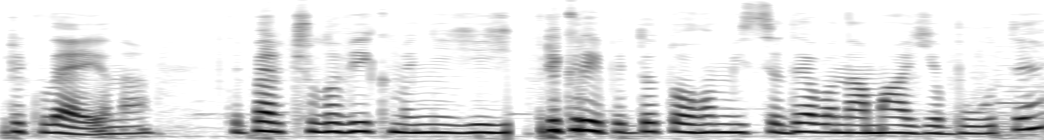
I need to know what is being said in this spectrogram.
приклеєна. Тепер чоловік мені її прикріпить до того місця, де вона має бути.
